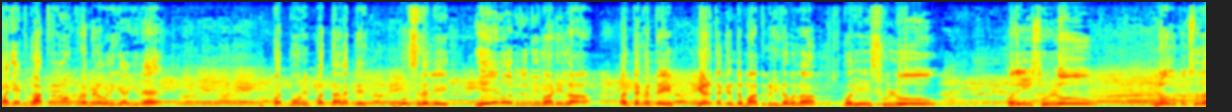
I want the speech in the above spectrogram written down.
ಬಜೆಟ್ ಗಾತ್ರನೂ ಕೂಡ ಬೆಳವಣಿಗೆ ಆಗಿದೆ. ಇಪ್ಪತ್ಮೂರು, ಇಪ್ಪತ್ನಾಲ್ಕನೇ ವರ್ಷದಲ್ಲಿ ಏನು ಅಭಿವೃದ್ಧಿ ಮಾಡಿಲ್ಲ ಅಂತಕ್ಕಂಥ ಹೇಳ್ತಕ್ಕಂಥ ಮಾತುಗಳಿದಾವಲ್ಲ ಬರೀ ಸುಳ್ಳು ಬರೀ ಸುಳ್ಳು. ವಿರೋಧ ಪಕ್ಷದ,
